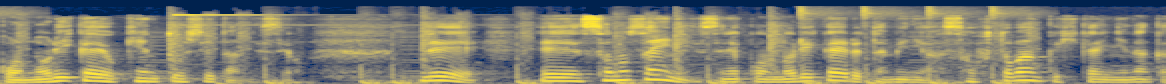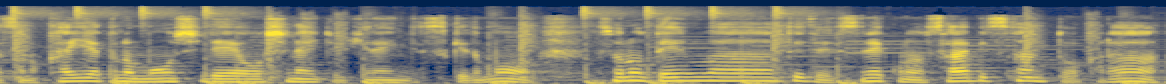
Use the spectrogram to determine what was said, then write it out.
こう乗り換えを検討してたんですよ。で、えー、その際にですね、こう乗り換えるためにはソフトバンク光になんかその解約の申し出をしないといけないんですけども、その電話でですね、このサービス担当から、ま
